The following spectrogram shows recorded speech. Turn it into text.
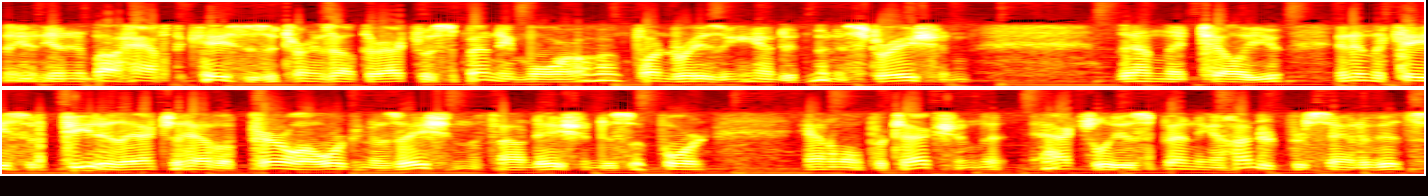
in, about half the cases, it turns out they're actually spending more on fundraising and administration than they tell you. And in the case of PETA, they actually have a parallel organization, the Foundation to Support Animal Protection, that actually is spending 100% of its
